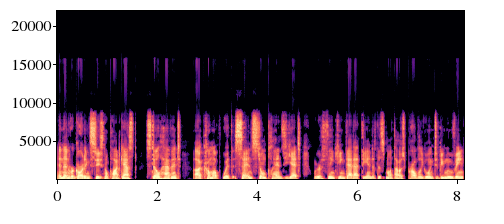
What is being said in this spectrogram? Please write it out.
And then regarding seasonal podcast, still haven't uh, come up with set in stone plans yet. We were thinking that at the end of this month I was probably going to be moving.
